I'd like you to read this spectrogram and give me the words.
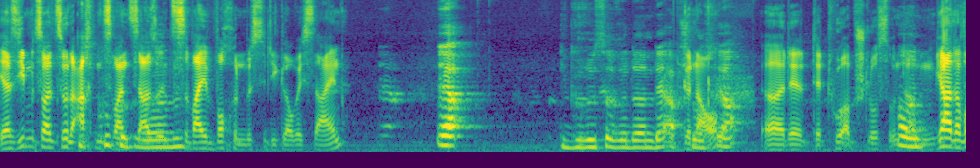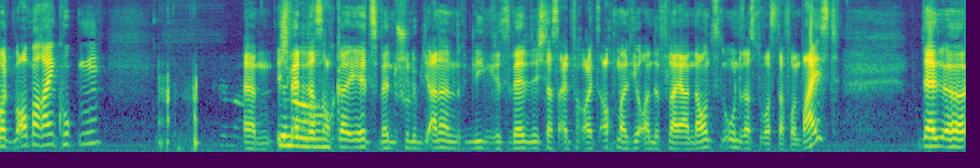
Ja, 27 oder 28, also in zwei Wochen müsste die, glaube ich, sein. Ja. Die größere dann, der Abschluss, Genau. ja. Äh, der, der Tourabschluss. Und, Und- ähm, ja, da wollten wir auch mal reingucken. Ähm, ich werde Genau. das auch jetzt, wenn du schon über die anderen Ligen redest, werde ich das einfach jetzt auch mal hier on the fly announcen, ohne dass du was davon weißt. Denn äh,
